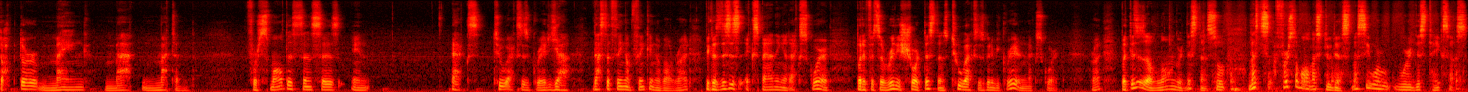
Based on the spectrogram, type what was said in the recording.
Dr. Mang Mat Matten. For small distances in x 2x is greater. Yeah that's the thing I'm thinking about right? Because this is expanding at x squared but if it's a really short distance 2x is going to be greater than x squared right? But this is a longer distance. So let's first of all let's do this. Let's see where where this takes us.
